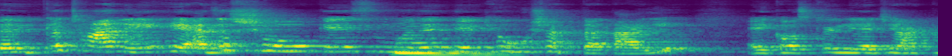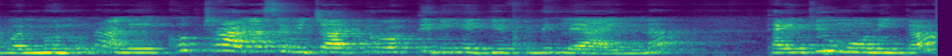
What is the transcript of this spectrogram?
तर इतकं छान आहे. हे ऍज अ शो केस मध्ये ते ठेवू शकतात आई. एक ऑस्ट्रेलियाची आठवण म्हणून. आणि खूप छान असं विचारपूर्वक तिने हे गिफ्ट दिले आईंना. थँक्यू मोनिका.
